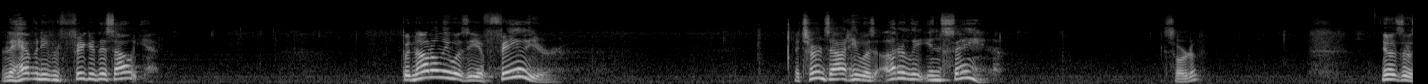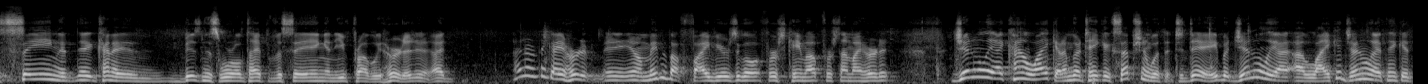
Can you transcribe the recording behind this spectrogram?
And they haven't even figured this out yet. But not only was he a failure, it turns out he was utterly insane. Sort of. You know, there's a saying that kind of business world type of a saying, and you've probably heard it. I, I don't think I heard it, eh, you know, maybe about five years ago it first came up, first time I heard it. Generally, I kind of like it. I'm going to take exception with it today, but generally, I, I like it. Generally, I think it,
